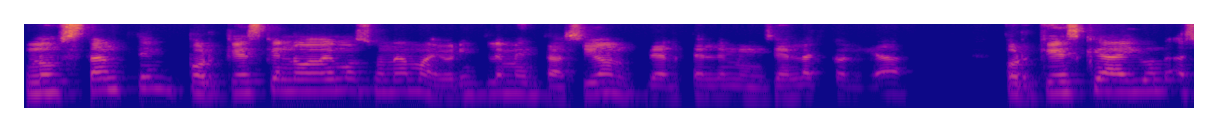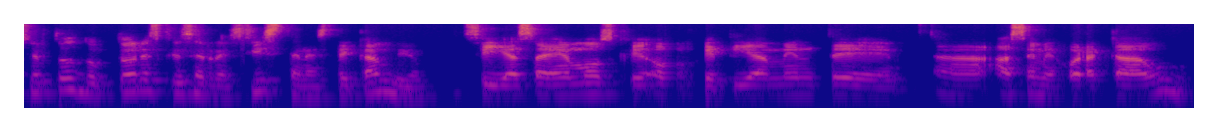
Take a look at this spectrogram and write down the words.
No obstante, ¿por qué es que no vemos una mayor implementación de la telemedicina en la actualidad? ¿Por qué es que hay ciertos doctores que se resisten a este cambio? Si ya sabemos que objetivamente uh, hace mejor a cada uno.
